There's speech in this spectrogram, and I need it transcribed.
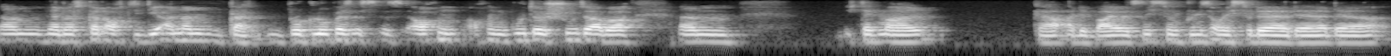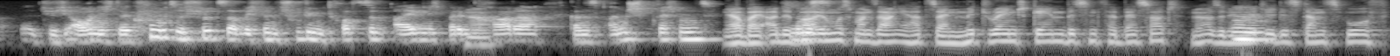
ähm, ja, du hast gerade auch die, die anderen, Brook Lopez ist, ist auch, ein, auch ein guter Shooter, aber ähm, ich denke mal, klar, Adebayo ist nicht so ein Green ist auch nicht so der, der, der, natürlich auch nicht der gute Schütze, aber ich finde Shooting trotzdem eigentlich bei dem ja. Kader ganz ansprechend. Ja, bei Adebayo muss man sagen, er hat sein Midrange-Game ein bisschen verbessert, ne? also den mhm. Mitteldistanzwurf,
